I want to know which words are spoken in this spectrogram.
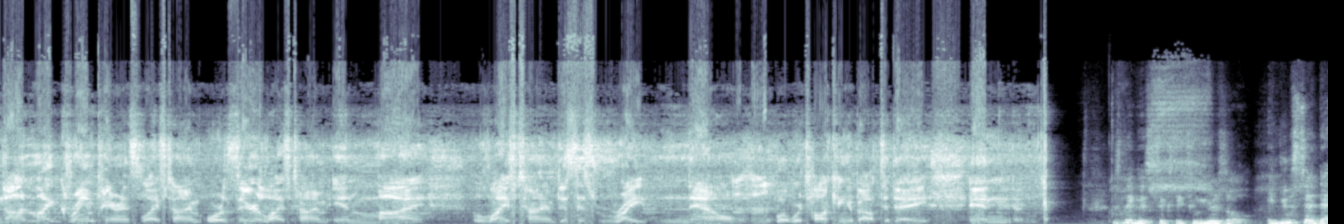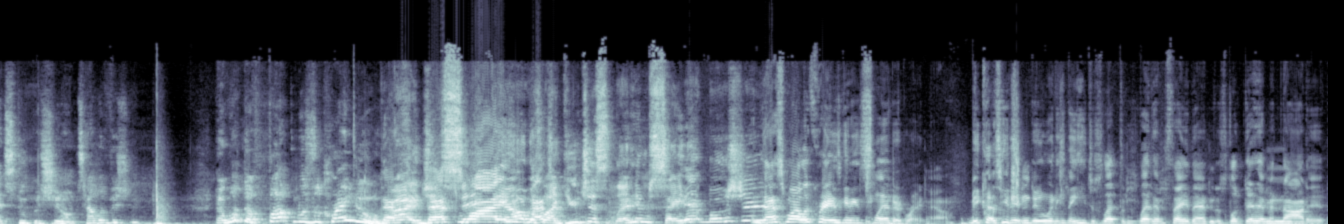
not my grandparents' lifetime or their lifetime, in my lifetime. This is right now mm-hmm. what we're talking about today. And This nigga is 62 years old, and you said that stupid shit on television. And what the fuck was Lecrae doing? That- Right, that's just why- I was like, you just let him say that bullshit. That's why Lecrae is getting slandered right now because he didn't do anything. He just let them let him say that and just looked at him and nodded.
